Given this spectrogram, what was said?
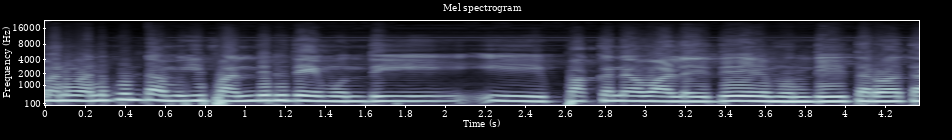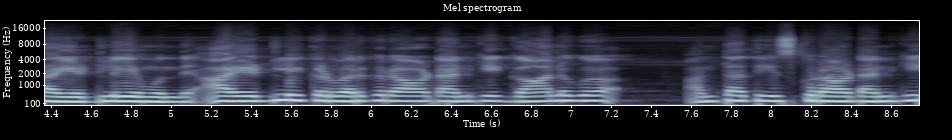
మనం అనుకుంటాం ఈ పందిరిది ఏముంది ఈ పక్కన వాళ్ళ ఇది ఏముంది తర్వాత ఆ ఎడ్లు ఏముంది. ఆ ఎడ్లు ఇక్కడ వరకు రావడానికి గానుగ అంతా తీసుకురావడానికి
